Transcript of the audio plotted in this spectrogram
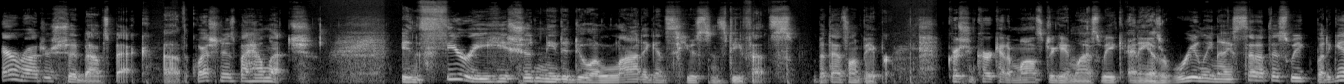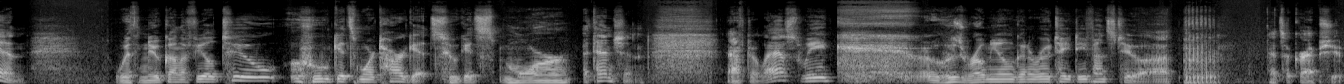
Aaron Rodgers should bounce back. Uh, the question is by how much? In theory, he shouldn't need to do a lot against Houston's defense, but that's on paper. Christian Kirk had a monster game last week, and he has a really nice setup this week, but again, with Nuk on the field too, who gets more targets? Who gets more attention? After last week, who's Romeo going to rotate defense to? Uh, that's a crapshoot.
